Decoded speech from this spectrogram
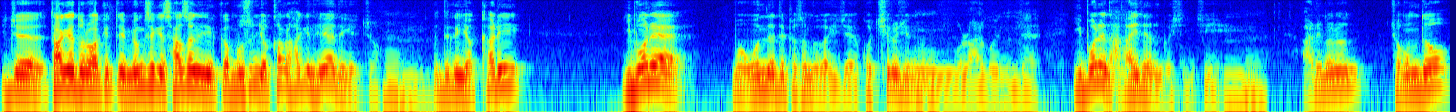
이제 당에 들어왔기 때문에 명색이 사선이니까 무슨 역할을 하긴 해야 되겠죠. 음. 근데 그 역할이 이번에 뭐 원내대표 선거가 이제 곧 치러지는 음. 걸로 알고 있는데 이번에 나가야 되는 것인지 음. 아니면은 조금 더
